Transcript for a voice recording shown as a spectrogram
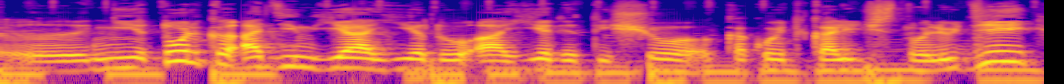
э, не только один я еду, а едет еще какое-то количество людей,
